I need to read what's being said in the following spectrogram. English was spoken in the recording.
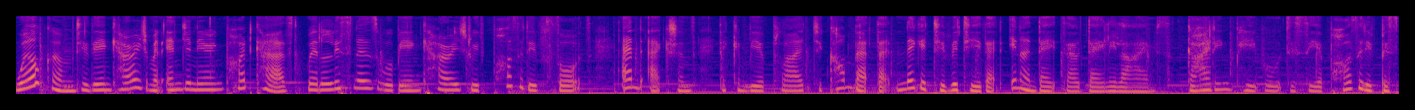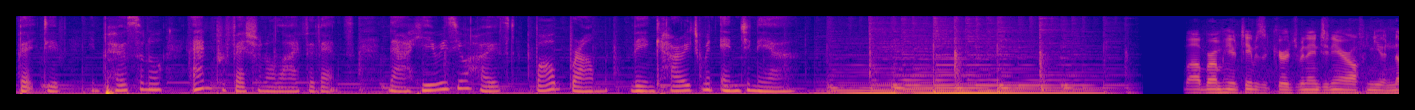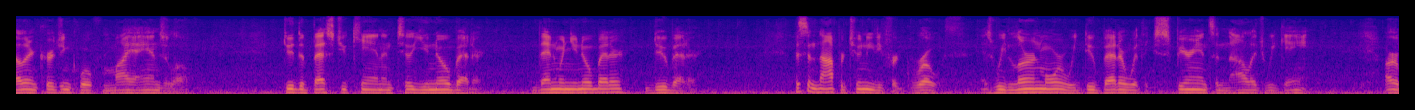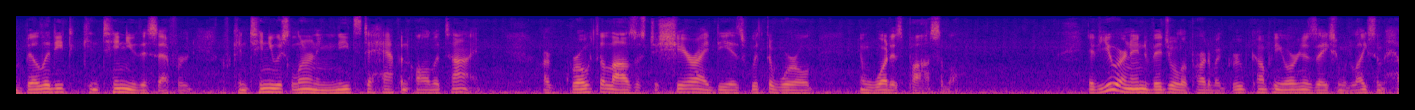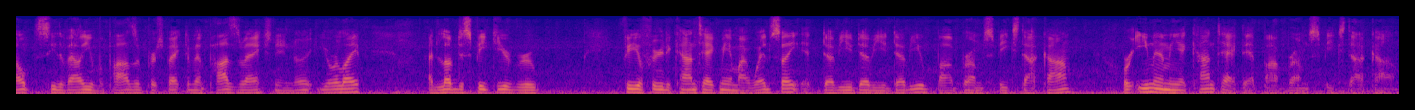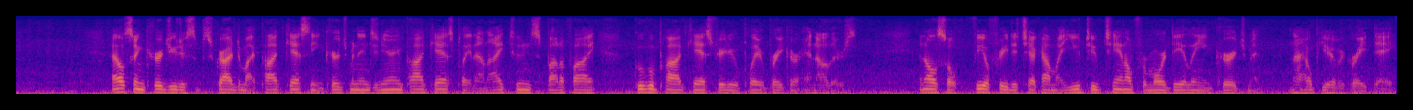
Welcome to the Encouragement Engineering Podcast, where listeners will be encouraged with positive thoughts and actions that can be applied to combat that negativity that inundates our daily lives, guiding people to see a positive perspective in personal and professional life events. Now, here is your host, Bob Brum, the Encouragement Engineer. Bob Brum here, team as Encouragement Engineer, offering you another encouraging quote from Maya Angelou. Do the best you can until you know better. Then, when you know better, do better. This is an opportunity for growth. As we learn more, we do better with experience and knowledge we gain. Our ability to continue this effort of continuous learning needs to happen all the time. Our growth allows us to share ideas with the world and what is possible. If you are an individual or part of a group, company, organization would like some help to see the value of a positive perspective and positive action in your life, I'd love to speak to your group. Feel free to contact me on my website at www.bobbrumspeaks.com or email me at contact at bobbrumspeaks.com. I also encourage you to subscribe to my podcast, the Encouragement Engineering Podcast, played on iTunes, Spotify, Google Podcast, Radio Player Breaker, and others. And also, feel free to check out my YouTube channel for more daily encouragement. And I hope you have a great day.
